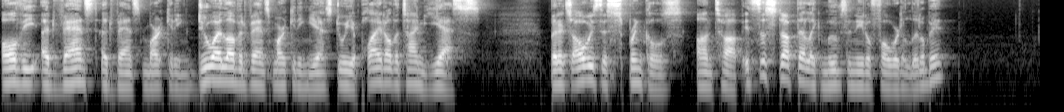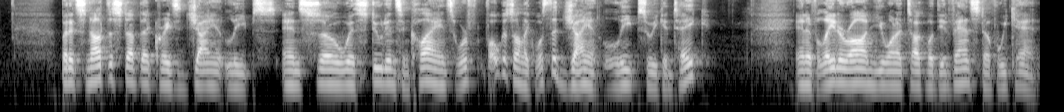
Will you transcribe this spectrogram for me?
all the advanced, advanced marketing. Do I love advanced marketing? Yes. Do we apply it all the time? Yes. But it's always the sprinkles on top. It's the stuff that like moves the needle forward a little bit. But it's not the stuff that creates giant leaps. And so with students and clients, we're focused on like what's the giant leaps we can take? And if later on you want to talk about the advanced stuff, we can.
